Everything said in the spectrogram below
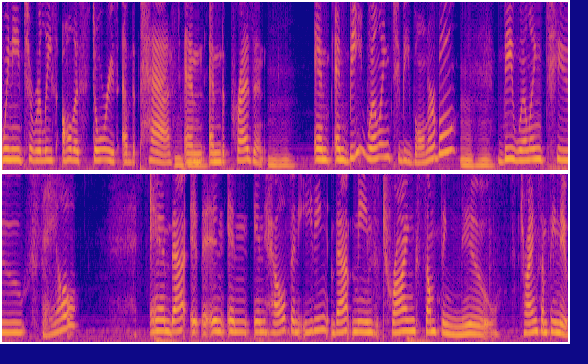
We need to release all the stories of the past and, mm-hmm. and the present. Mm-hmm. And, and be willing to be vulnerable, mm-hmm. be willing to fail, And that in in in health and eating, that means trying something new. Trying something new.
